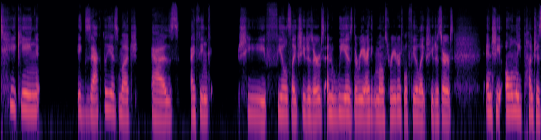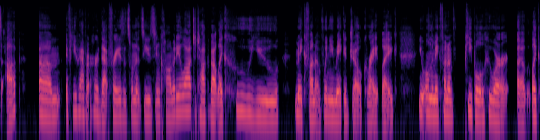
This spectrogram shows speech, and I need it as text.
taking exactly as much as I think she feels like she deserves and we as the reader I think most readers will feel like she deserves and she only punches up um if you haven't heard that phrase it's one that's used in comedy a lot to talk about like who you make fun of when you make a joke right? Like you only make fun of people who are uh, like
